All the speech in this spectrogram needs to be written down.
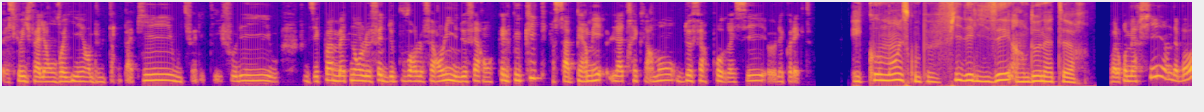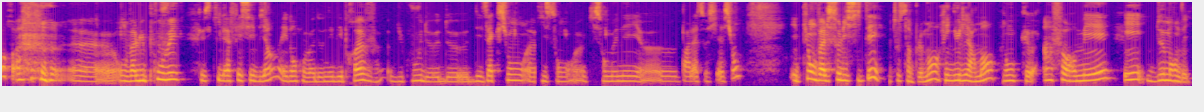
parce qu'il fallait envoyer un bulletin papier ou il fallait téléphoner ou je ne sais quoi. Maintenant, le fait de pouvoir le faire en ligne et de faire en quelques clics, ça permet là très clairement de faire progresser euh, la collecte. Et comment est-ce qu'on peut fidéliser un donateur? On va le remercier hein, d'abord. euh, on va lui prouver que ce qu'il a fait c'est bien, et donc on va donner des preuves du coup de, de des actions euh, qui sont euh, qui sont menées euh, par l'association. Et puis on va le solliciter tout simplement régulièrement, donc informer et demander.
